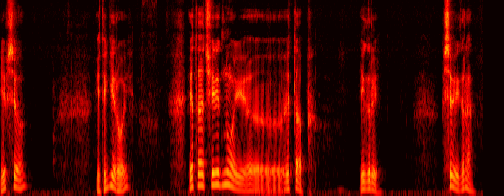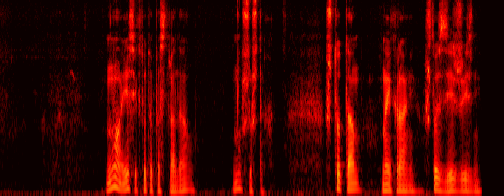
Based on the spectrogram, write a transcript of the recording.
И все. И ты герой. Это очередной э, этап игры. Все игра. Ну, а если кто-то пострадал, ну что ж так. Что там на экране, что здесь в жизни.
